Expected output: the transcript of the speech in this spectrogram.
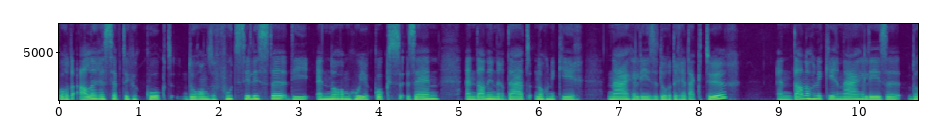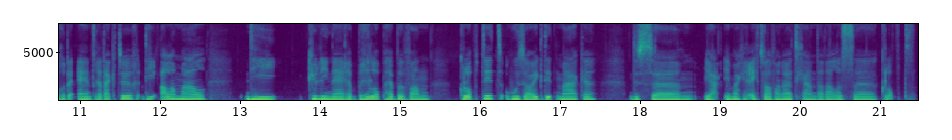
worden alle recepten gekookt door onze foodstylisten, die enorm goede koks zijn. En dan inderdaad nog een keer nagelezen door de redacteur. En dan nog een keer nagelezen door de eindredacteur, die allemaal die culinaire bril op hebben van klopt dit? Hoe zou ik dit maken? Dus ehm, ja, je mag er echt wel van uitgaan dat alles eh, klopt.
